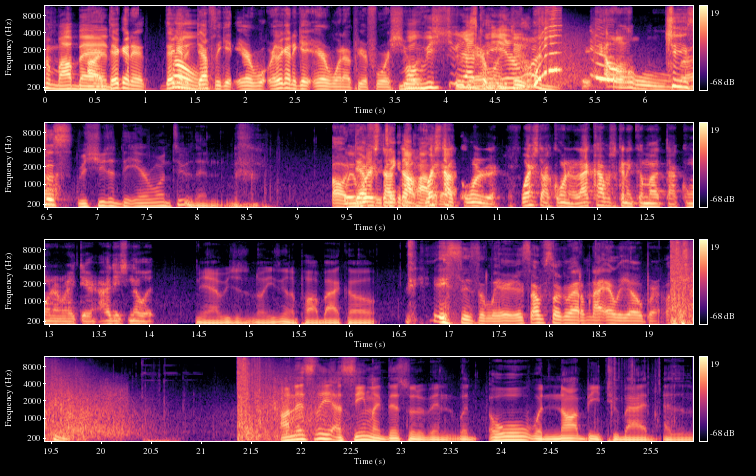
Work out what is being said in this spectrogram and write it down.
My All right, bad. they're gonna they're Bro. gonna definitely get air. They're gonna get air one up here for sure. well, we shoot at the air dude. one. Oh, Jesus. We shoot at the air one too. Then. Oh, Wait, definitely where's that taking the cop? pilot Where's that corner? Watch that corner. That cop is gonna come out that corner right there. I just know it. yeah, we just know he's gonna pop back out. This is hilarious. I'm so glad I'm not Leo, bro. Honestly, a scene like this would have been would oh would not be too bad as an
